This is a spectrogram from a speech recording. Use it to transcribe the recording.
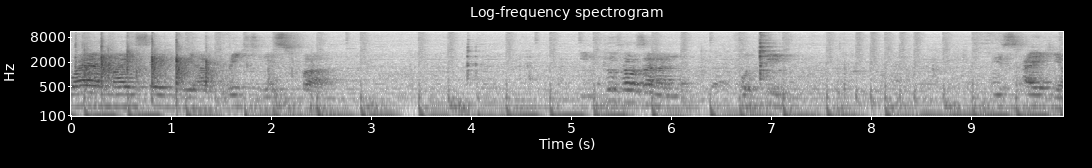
Why am I saying we have reached this far? In 2014, this idea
